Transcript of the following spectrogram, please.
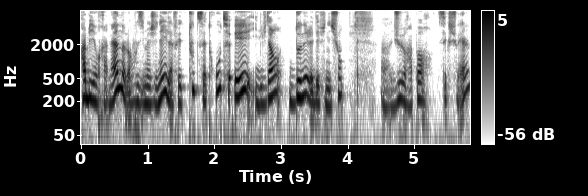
Rabbi Yochanan. Alors vous imaginez, il a fait toute cette route et il vient donner la définition du rapport sexuel,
